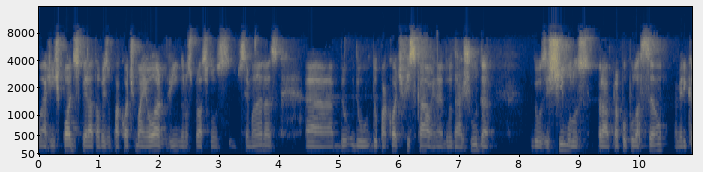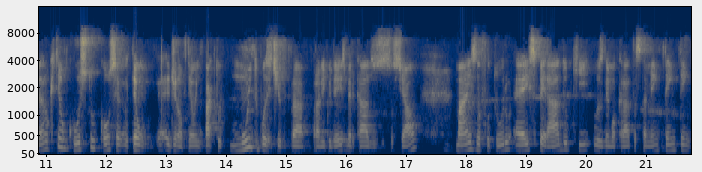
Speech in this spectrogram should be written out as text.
A gente pode esperar talvez um pacote maior vindo nos próximos semanas uh, do, do, do, pacote fiscal, né, do, da ajuda dos estímulos para a população americana, o que tem um custo, tem um, é, de novo, tem um impacto muito positivo para a liquidez, mercados social, mas no futuro é esperado que os democratas também tentem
